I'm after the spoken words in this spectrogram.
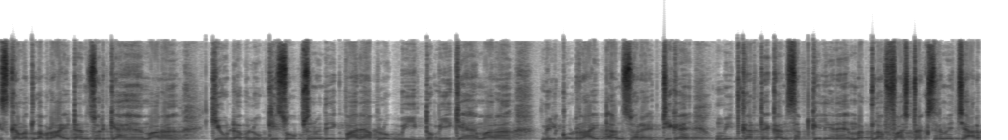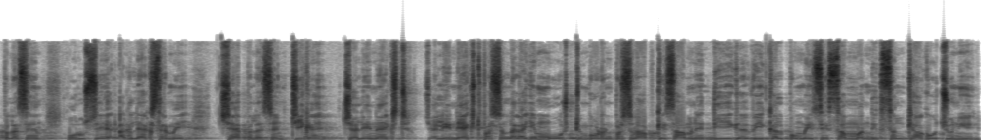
इसका मतलब राइट आंसर क्या है हमारा? क्यू डब्लू किस ऑप्शन में देख पा रहे हैं आप लोग? बी तो बी क्या है हमारा? बिल्कुल राइट आंसर है, ठीक है? उम्मीद करते हैं कंसेप्ट क्लियर है। मतलब फ़र्स्ट अक्षर में चार प्लस है, और उससे अगले अक्षर में छह प्लस है, ठीक है? चलिए नेक्स्ट चलिए नेक्स्ट प्रश्न लगाइए। मोस्ट इंपॉर्टेंट प्रश्न आपके सामने दिए गए विकल्पों में से संबंधित संख्या को चुनिए।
